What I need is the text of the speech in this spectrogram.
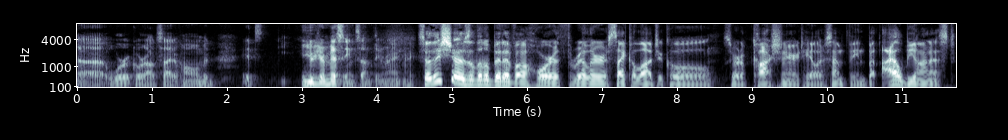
uh, work or outside of home, it, it's you're you're missing something, right? So this shows a little bit of a horror thriller, psychological sort of cautionary tale or something. But I'll be honest,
